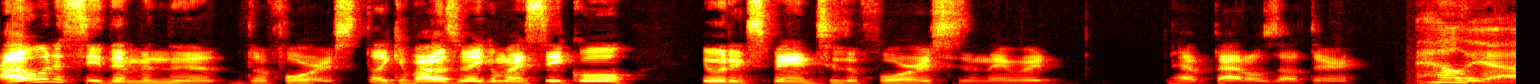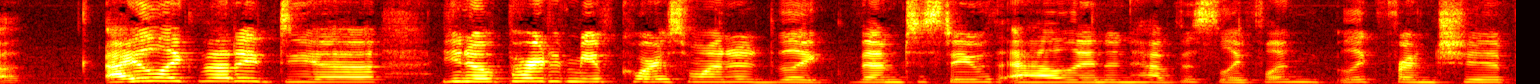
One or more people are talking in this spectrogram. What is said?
I want to see them in the the forest. Like if I was making my sequel, it would expand to the forest, and they would have battles out there. Hell yeah. I like that idea. You know, part of me of course wanted like them to stay with Alan and have this lifelong like friendship.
